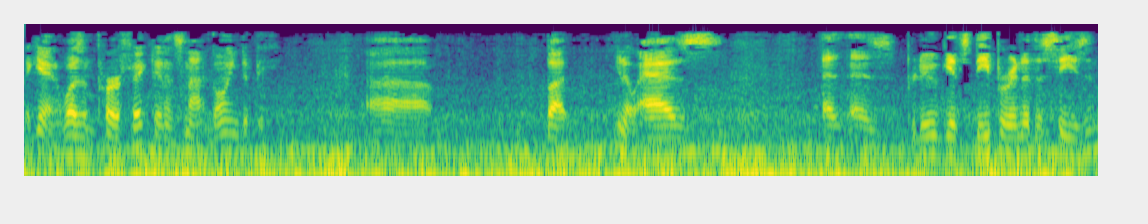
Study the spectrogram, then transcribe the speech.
Again, it wasn't perfect, and it's not going to be. Uh, but you know, as, as as Purdue gets deeper into the season,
